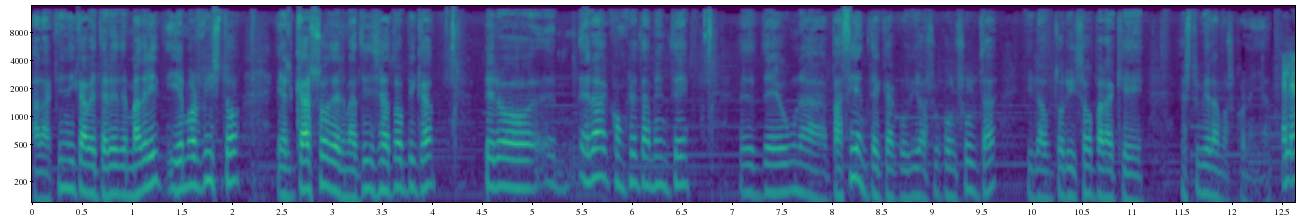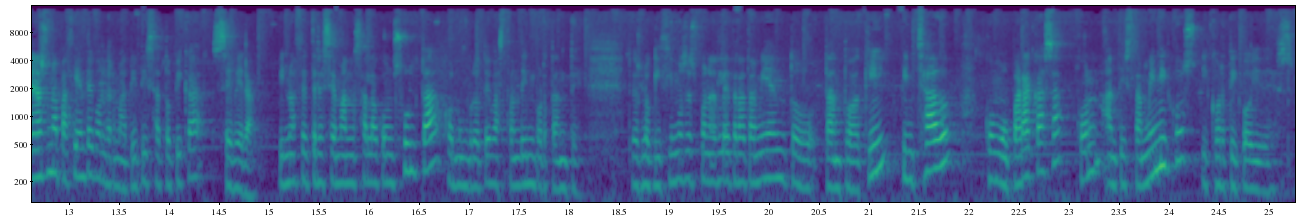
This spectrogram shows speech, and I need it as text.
a la Clínica Veteré de Madrid y hemos visto el caso de dermatitis atópica pero eh, era concretamente eh, de una paciente que acudió a su consulta y la autorizó para que estuviéramos con ella. Elena es una paciente con dermatitis atópica severa. Vino hace tres semanas a la consulta con un brote bastante importante. Entonces lo que hicimos es ponerle tratamiento tanto aquí, pinchado, como para casa con antihistamínicos y corticoides.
